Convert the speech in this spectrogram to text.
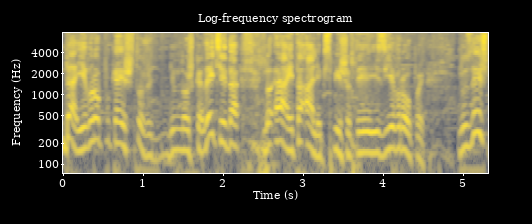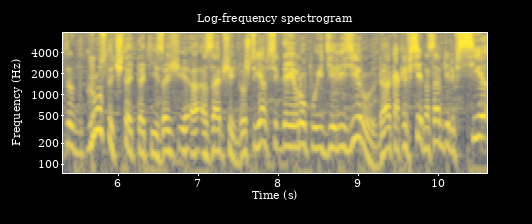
Да, Европа, конечно, тоже немножко. Знаете, это... Ну, а, это Алекс пишет из Европы. Ну, знаешь, грустно читать такие а, а, сообщения, потому что я всегда Европу идеализирую, да, как и все, на самом деле, все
